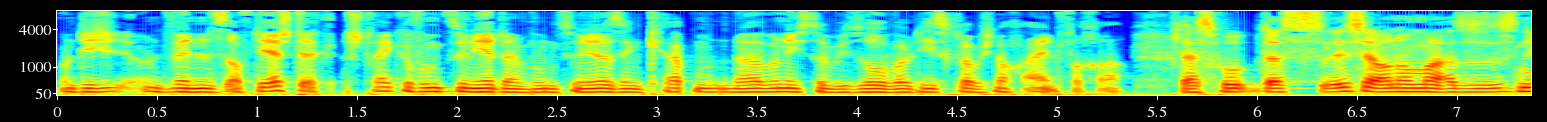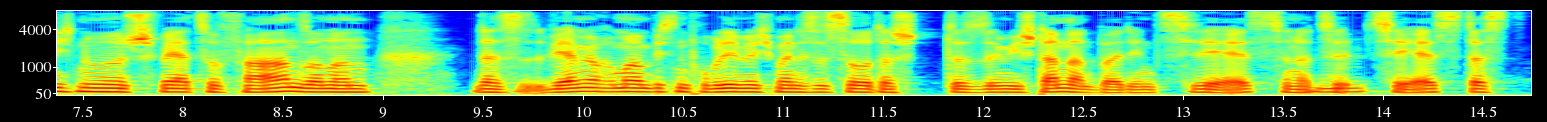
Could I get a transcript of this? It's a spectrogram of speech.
Und die, und wenn es auf der Strecke funktioniert, dann funktioniert das in Kerpen und Nerve nicht sowieso, weil die ist, glaube ich, noch einfacher. Das, das ist ja auch nochmal, also es ist nicht nur schwer zu fahren, sondern das, wir haben ja auch immer ein bisschen Probleme, ich meine, es ist so, dass das ist irgendwie Standard bei den CS, in der Mhm. CS, dass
